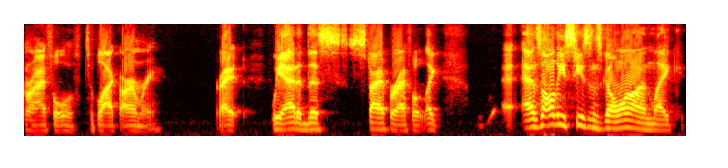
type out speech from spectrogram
rifle to Black Armory, right? We added this sniper rifle. Like as all these seasons go on, like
